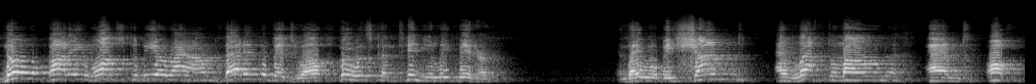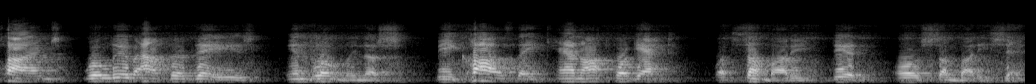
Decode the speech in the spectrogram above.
Nobody wants to be around that individual who is continually bitter. And they will be shunned and left alone, and oftentimes will live out their days in loneliness because they cannot forget what somebody did or somebody said.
